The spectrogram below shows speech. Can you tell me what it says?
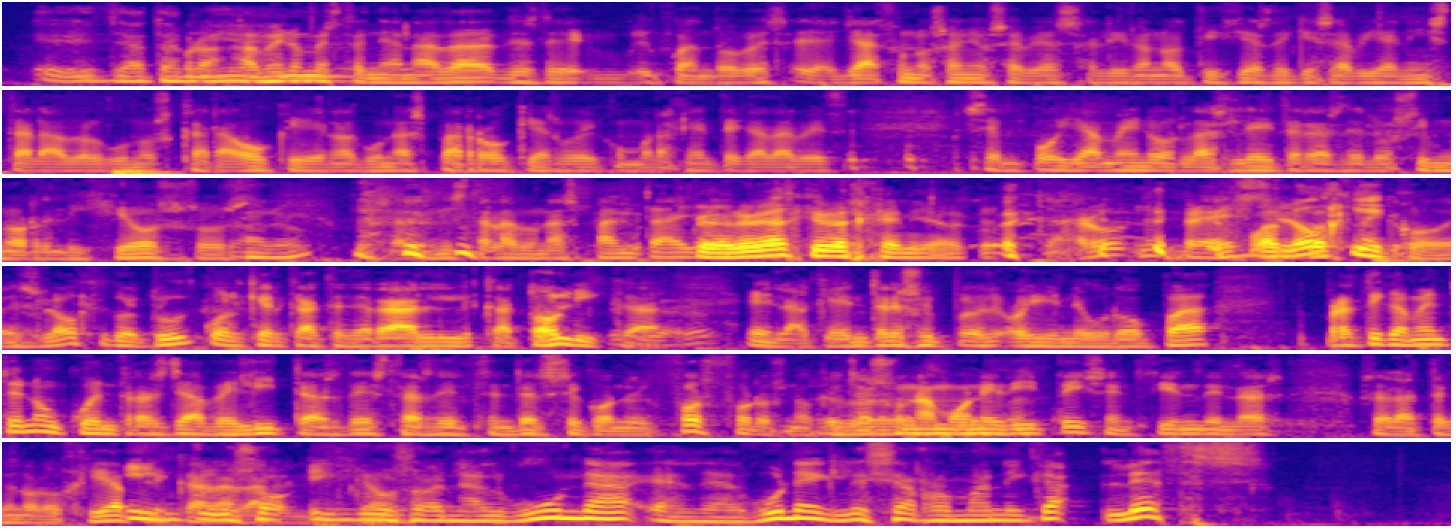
Eh, ya Bueno, también... a mí no me extraña nada desde cuando ves, eh, ya hace unos años habían salido noticias de que se habían instalado algunos karaoke en algunas parroquias, porque como la gente cada vez se empolla menos las letras de los himnos religiosos, Claro. pues habían instalado unas pantallas. Pero no veas que es genial. Claro, pero es lógico, es lógico. Tú en cualquier catedral católica en la que entres hoy, hoy en Europa, prácticamente no encuentras ya velitas de estas de encenderse con el fósforo, sino que echas una monedita y se encienden las... O sea, la tecnología aplicada a la Incluso, incluso en alguna en alguna iglesia románica LEDs,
